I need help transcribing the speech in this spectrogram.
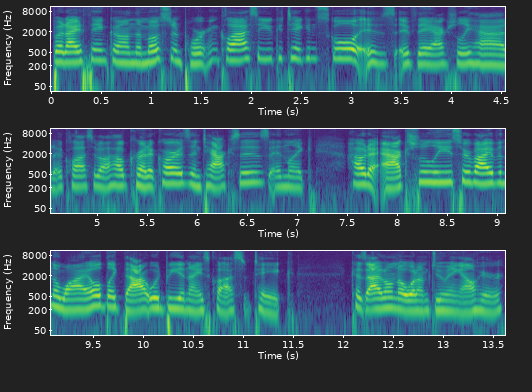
but I think um, the most important class that you could take in school is if they actually had a class about how credit cards and taxes and like how to actually survive in the wild. Like that would be a nice class to take because I don't know what I'm doing out here.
